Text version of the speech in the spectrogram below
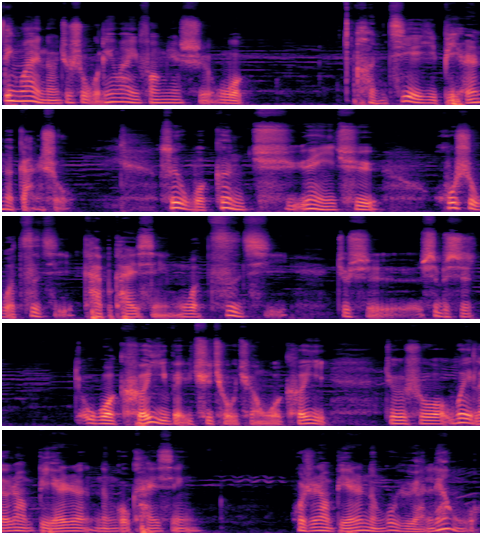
另外呢，就是我另外一方面是我很介意别人的感受，所以我更去愿意去忽视我自己开不开心，我自己就是是不是我可以委曲求全，我可以就是说为了让别人能够开心，或者让别人能够原谅我，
